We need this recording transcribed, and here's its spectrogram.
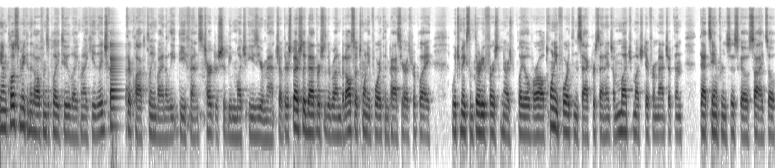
Yeah, I'm close to making the Dolphins a play too, like Mikey. They just got their clocks cleaned by an elite defense. Chargers should be much easier matchup. They're especially bad versus the run, but also 24th in pass yards per play, which makes them 31st in yards per play overall, 24th in sack percentage, a much, much different matchup than that San Francisco side. So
